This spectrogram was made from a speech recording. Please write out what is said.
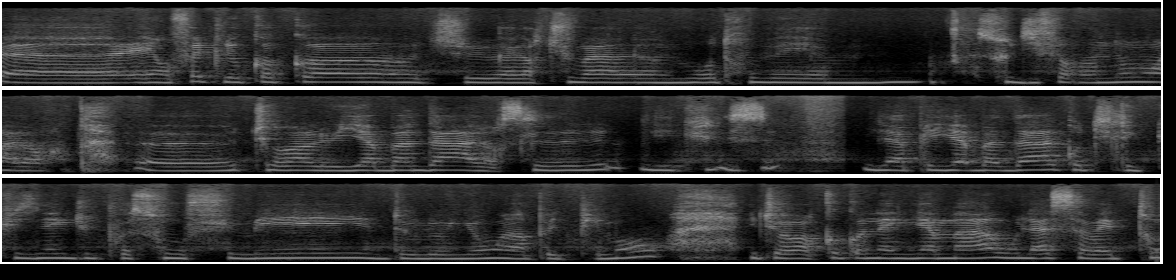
Euh, et en fait, le coco, tu, alors tu vas me retrouver euh, sous différents noms. Alors, euh, tu vas voir le yabada. Alors, il est appelé yabada quand il est cuisiné avec du poisson fumé, de l'oignon et un peu de piment. Et tu vas voir coconut nyama où là, ça va être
